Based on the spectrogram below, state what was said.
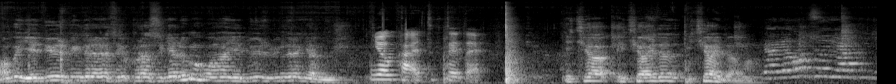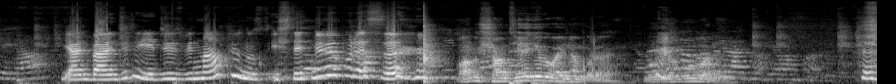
Abi 700 bin lira elektrik parası geliyor mu? Bana 700 bin lira gelmiş. Yok artık dede. İki, iki ayda, iki ayda ama. Ya yalan söyle Hatice ya. Yani bence de 700 bin ne yapıyorsunuz? İşletme mi burası? Abi şantiye gibi aynen buraya. Burada yalan söyle.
